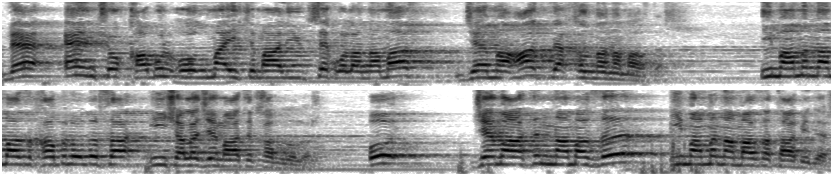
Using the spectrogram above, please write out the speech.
ve en çok kabul olma ihtimali yüksek olan namaz cemaatle kılınan namazdır. İmamın namazı kabul olursa inşallah cemaatin kabul olur. O cemaatin namazı imamın namazına tabidir.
